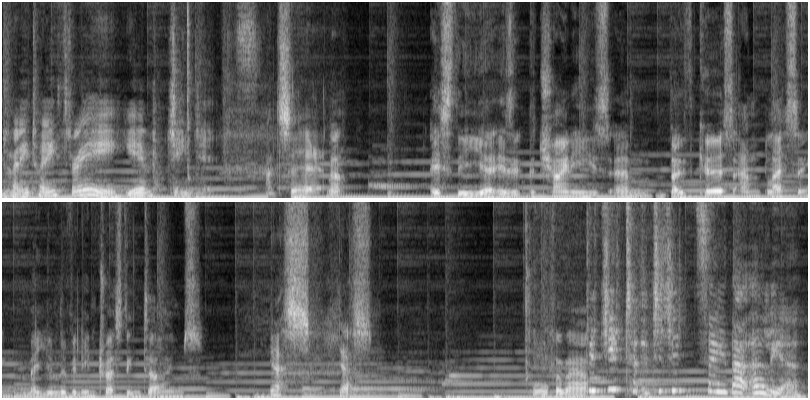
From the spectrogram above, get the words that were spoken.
2023, year of changes. That's it. Well, it's the uh, is it the Chinese um, both curse and blessing? May you live in interesting times. Yes, yes. All for that. Did you t- did you say that earlier?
